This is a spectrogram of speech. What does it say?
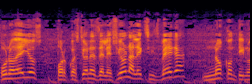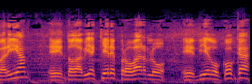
Uno de ellos, por cuestiones de lesión, Alexis Vega, no continuaría. Eh, todavía quiere probarlo eh, Diego Coca,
